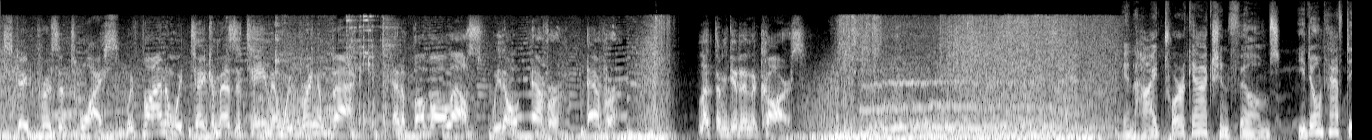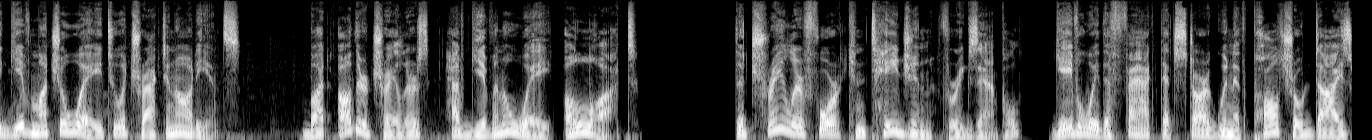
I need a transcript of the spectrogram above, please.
escaped prison twice. We find them, we take them as a team, and we bring them back. And above all else, we don't ever, ever let them get into cars. In high torque action films, you don't have to give much away to attract an audience. But other trailers have given away a lot. The trailer for Contagion, for example, gave away the fact that star Gwyneth Paltrow dies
